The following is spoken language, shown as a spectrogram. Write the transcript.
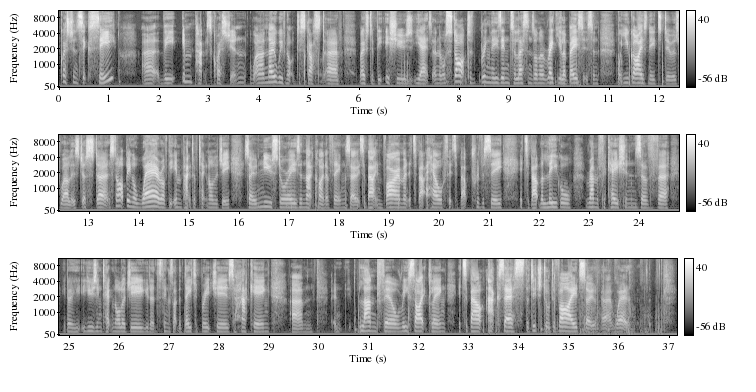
Question 6c uh, the impacts question. Well, I know we've not discussed uh, most of the issues yet, and we'll start to bring these into lessons on a regular basis. And what you guys need to do as well is just uh, start being aware of the impact of technology. So, news stories and that kind of thing. So, it's about environment, it's about health, it's about privacy, it's about the legal ramifications of uh, you know using technology. You know, the things like the data breaches, hacking. Um, landfill, recycling. It's about access, the digital divide. So uh, where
